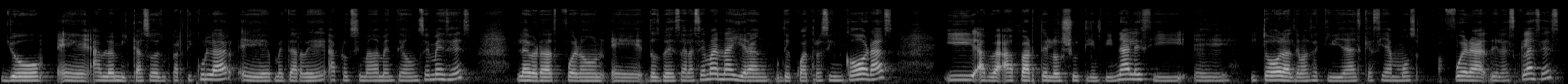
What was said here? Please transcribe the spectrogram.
yo eh, hablo en mi caso en particular, eh, me tardé aproximadamente 11 meses. La verdad fueron dos veces a la semana y eran de 4 a 5 horas. Y aparte los shootings finales y, y todas las demás actividades que hacíamos fuera de las clases,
